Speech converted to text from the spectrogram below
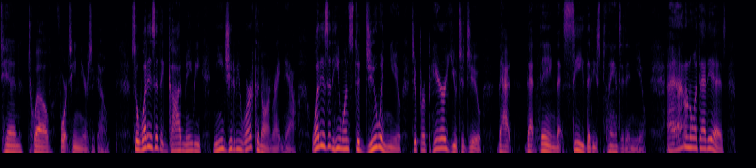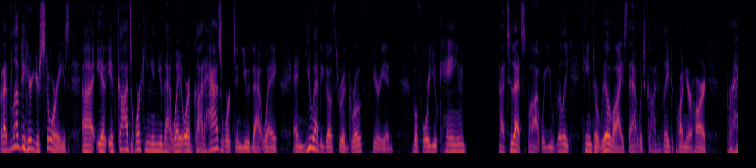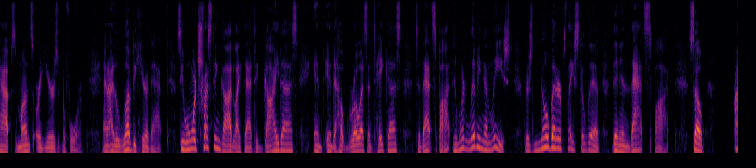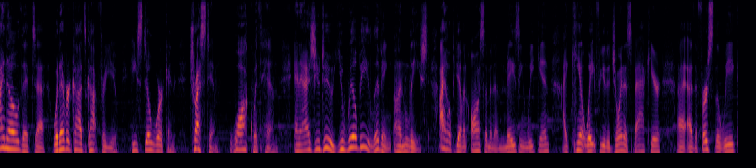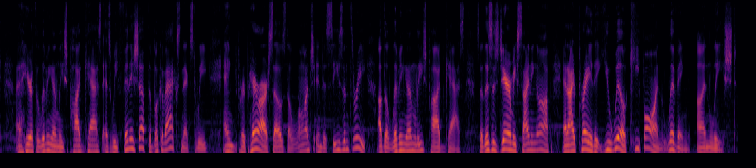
10, 12, 14 years ago. So, what is it that God maybe needs you to be working on right now? What is it He wants to do in you to prepare you to do that? That thing, that seed that he's planted in you. And I don't know what that is, but I'd love to hear your stories. Uh, if, if God's working in you that way, or if God has worked in you that way, and you had to go through a growth period before you came uh, to that spot where you really came to realize that which God had laid upon your heart perhaps months or years before. And I'd love to hear that. See, when we're trusting God like that to guide us and, and to help grow us and take us to that spot, then we're living unleashed. There's no better place to live than in that spot. So I know that uh, whatever God's got for you, He's still working. Trust Him. Walk with Him. And as you do, you will be living unleashed. I hope you have an awesome and amazing weekend. I can't wait for you to join us back here uh, at the first of the week uh, here at the Living Unleashed podcast as we finish up the book of Acts next week and prepare ourselves to launch into season three of the Living Unleashed podcast. So, this is Jeremy signing off, and I pray that you will keep on living unleashed.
